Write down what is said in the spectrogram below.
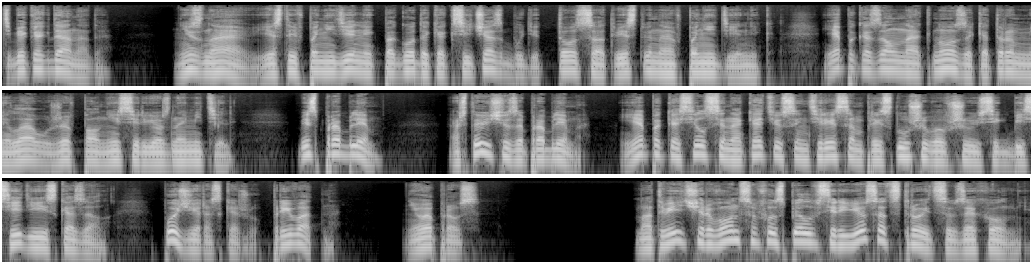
«Тебе когда надо?» «Не знаю. Если в понедельник погода как сейчас будет, то, соответственно, в понедельник». Я показал на окно, за которым мела уже вполне серьезная метель. «Без проблем. А что еще за проблема?» Я покосился на Катю с интересом прислушивавшуюся к беседе и сказал, «Позже расскажу, приватно». «Не вопрос». Матвей Червонцев успел всерьез отстроиться в Захолме.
